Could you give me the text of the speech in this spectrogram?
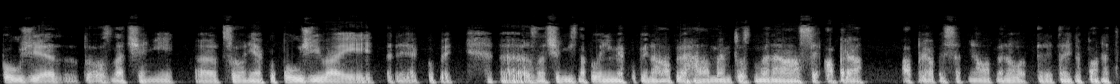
použije to označení, eh, co oni jako používají, tedy jakoby eh, označení s napojením jakoby na Abrahamem, to znamená asi Abra. Abra by se měla jmenovat, tedy tady do planet.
